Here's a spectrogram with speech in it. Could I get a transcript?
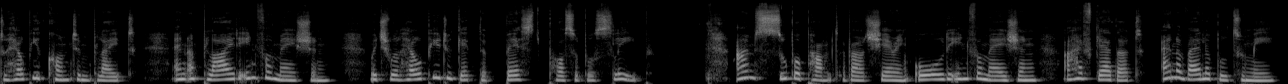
to help you contemplate and apply the information which will help you to get the best possible sleep. I'm super pumped about sharing all the information I have gathered and available to me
